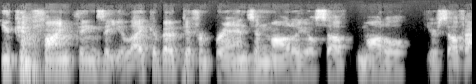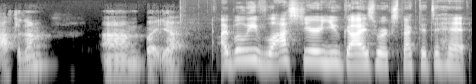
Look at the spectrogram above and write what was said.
you can find things that you like about different brands and model yourself model yourself after them. Um, but yeah, I believe last year you guys were expected to hit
